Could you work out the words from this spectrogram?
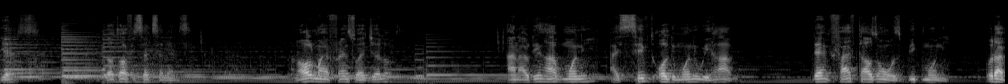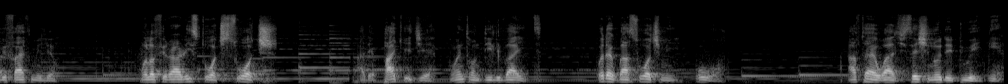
Yes, daughter of His Excellency. And all my friends were jealous. And I didn't have money. I saved all the money we have. Then 5,000 was big money. Would that be 5 million? Well, if you're a wristwatch, swatch. At the package here, went on deliver it. What the glass watch me? Oh, after a while, she said she know they do again.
